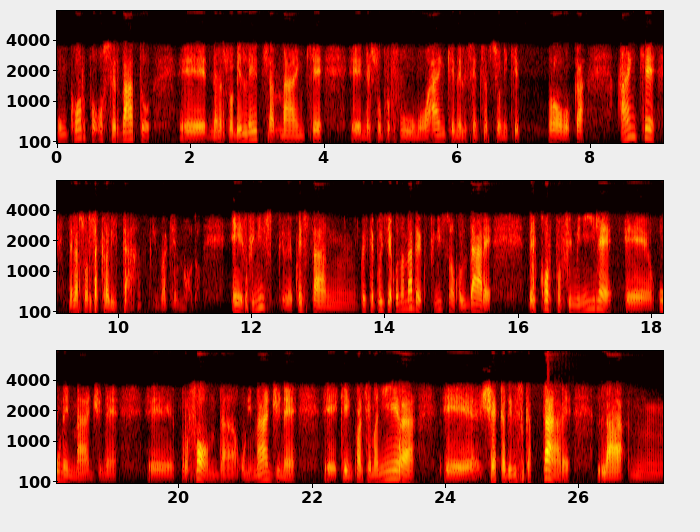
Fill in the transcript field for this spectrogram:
un corpo osservato eh, nella sua bellezza, ma anche eh, nel suo profumo, anche nelle sensazioni che provoca, anche nella sua sacralità in qualche modo. E finis- questa, queste poesie condannate finiscono col dare del corpo femminile eh, un'immagine eh, profonda, un'immagine eh, che in qualche maniera eh, cerca di riscattare la, mh,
